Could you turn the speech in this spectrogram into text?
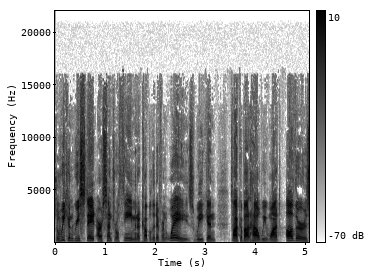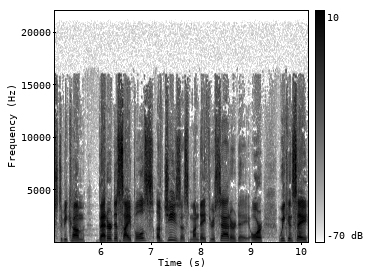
So we can restate our central theme in a couple of different ways. We can talk about how we want others to become better disciples of Jesus Monday through Saturday. Or we can say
